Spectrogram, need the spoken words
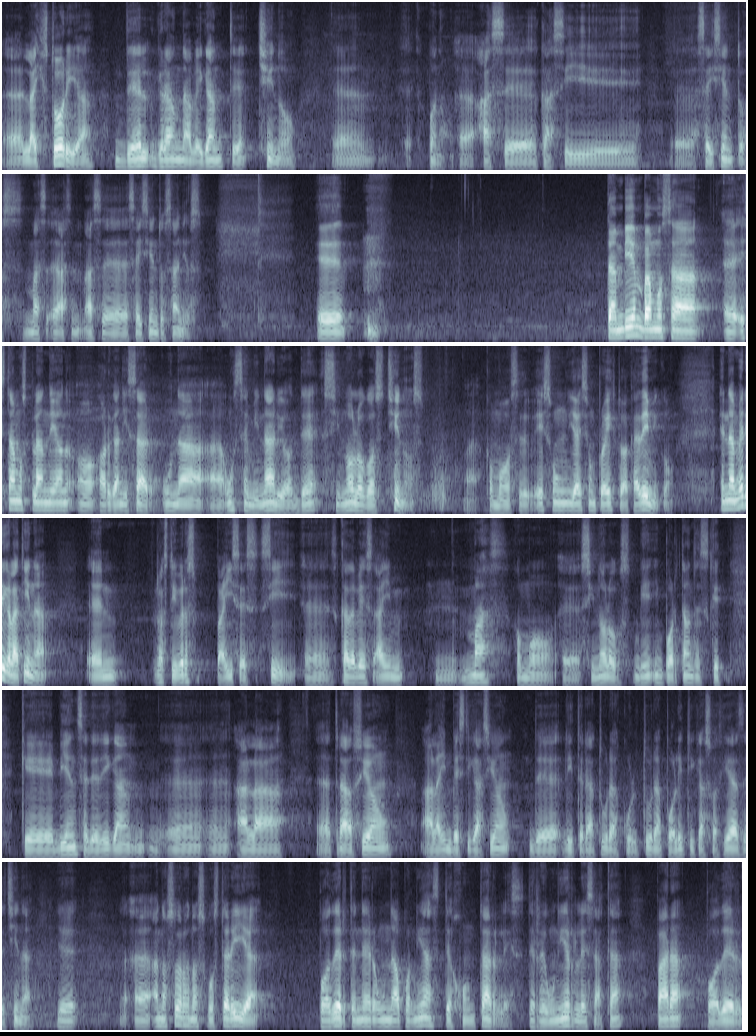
eh, la historia del gran navegante chino em, bueno, eh, hace casi 600, eh, más, hace, 600 años. Eh, también vamos a, estamos planeando organizar un seminario de sinólogos chinos, como es un, ya es un proyecto académico. En América Latina, en los diversos países, sí, cada vez hay Mm, más como eh, sinólogos importantes que, que bien se dedican eh, eh, a la traducción, a la investigación de literatura, cultura, política, sociedades de China. a nosotros nos gustaría poder tener una oportunidad de juntarles, de reunirles acá para poder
